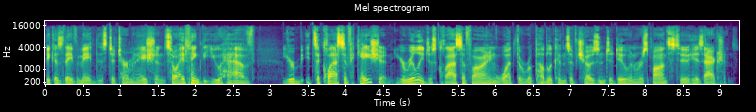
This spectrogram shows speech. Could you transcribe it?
because they've made this determination. So I think that you have you're it's a classification. You're really just classifying what the Republicans have chosen to do in response to his actions.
